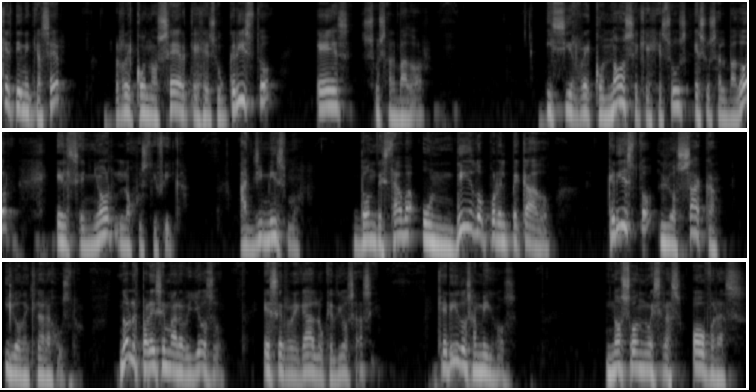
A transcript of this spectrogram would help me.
¿Qué tiene que hacer? Reconocer que Jesucristo es su Salvador. Y si reconoce que Jesús es su Salvador, el Señor lo justifica allí mismo, donde estaba hundido por el pecado, Cristo lo saca y lo declara justo. ¿No les parece maravilloso ese regalo que Dios hace? Queridos amigos, no son nuestras obras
